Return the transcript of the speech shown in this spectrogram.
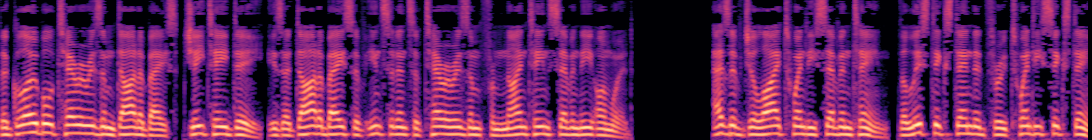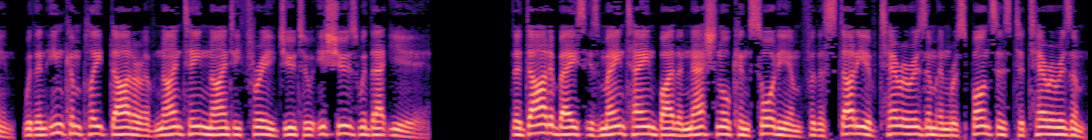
The Global Terrorism Database (GTD) is a database of incidents of terrorism from 1970 onward. As of July 2017, the list extended through 2016, with an incomplete data of 1993 due to issues with that year. The database is maintained by the National Consortium for the Study of Terrorism and Responses to Terrorism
